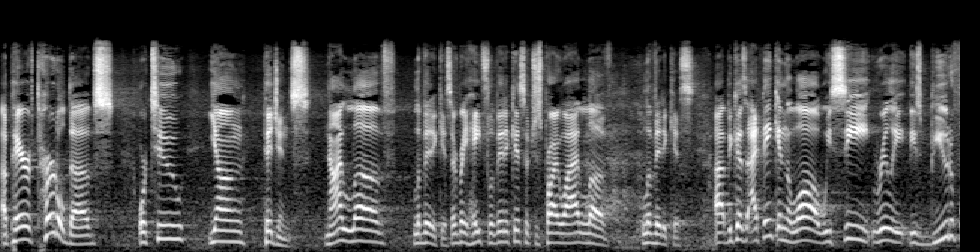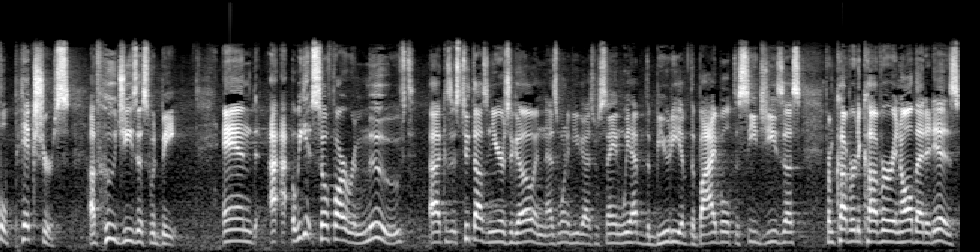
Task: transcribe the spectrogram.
a pair of turtle doves or two young pigeons. Now, I love Leviticus. Everybody hates Leviticus, which is probably why I love Leviticus. Uh, because I think in the law we see really these beautiful pictures of who Jesus would be. And I, I, we get so far removed because uh, it's 2,000 years ago, and as one of you guys were saying, we have the beauty of the Bible to see Jesus from cover to cover and all that it is.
